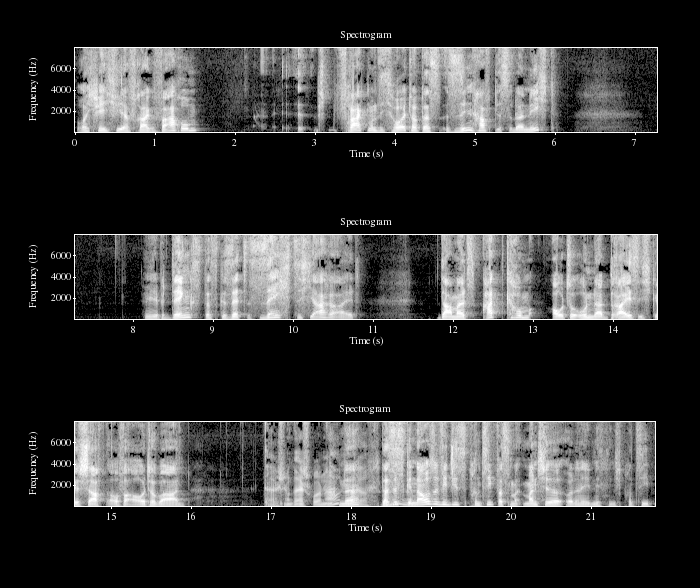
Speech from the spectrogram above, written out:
Und ich mich wieder frage, warum äh, fragt man sich heute, ob das sinnhaft ist oder nicht? Wenn du bedenkst, das Gesetz ist 60 Jahre alt. Damals hat kaum Auto 130 geschafft auf der Autobahn. Da habe ich noch gar nicht drüber Ne? nachgedacht. Das ist genauso wie dieses Prinzip, was ma- manche, oder nee, nicht, nicht Prinzip,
